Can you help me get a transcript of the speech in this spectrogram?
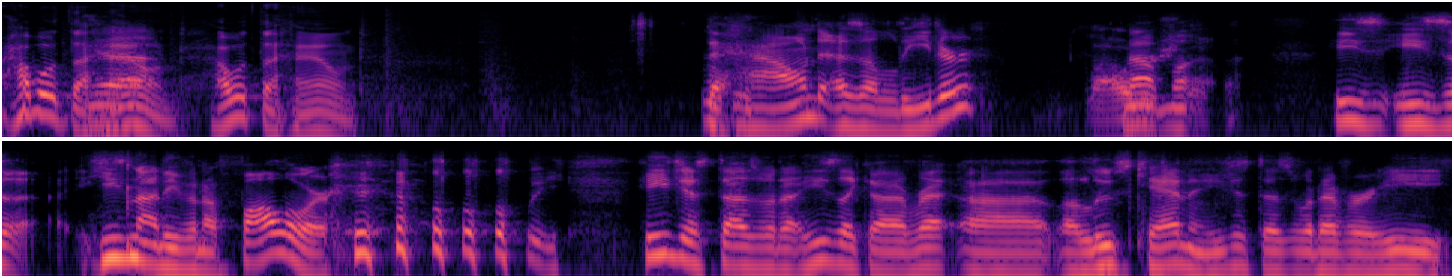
How about the Yeah. Hound? How about the Hound? The Hound as a leader. Louder Not shit. mu- He's he's a, he's not even a follower. he just does what he's like a uh, a loose cannon. He just does whatever he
